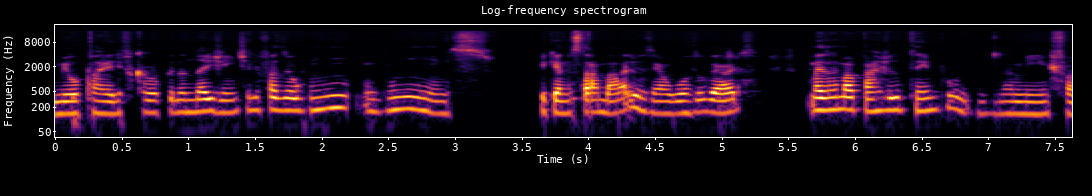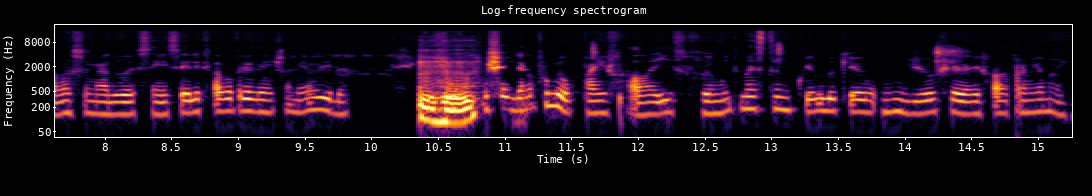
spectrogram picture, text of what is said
Meu pai, ele ficava cuidando da gente, ele fazia algum, alguns pequenos trabalhos em alguns lugares. Mas a maior parte do tempo, na minha infância e minha adolescência, ele que estava presente na minha vida. Uhum. Então, eu chegar pro meu pai e falar isso foi muito mais tranquilo do que um dia eu chegar e falar pra minha mãe.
